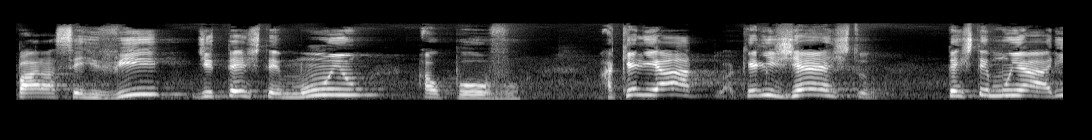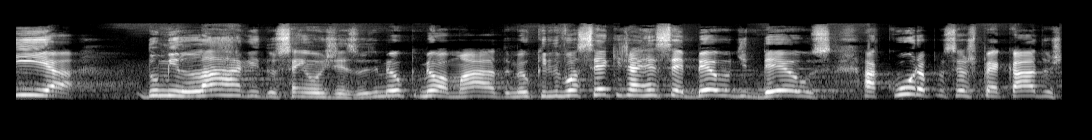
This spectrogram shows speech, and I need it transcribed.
para servir de testemunho ao povo aquele ato, aquele gesto, testemunharia do milagre do Senhor Jesus. Meu, meu amado, meu querido, você que já recebeu de Deus a cura para os seus pecados,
